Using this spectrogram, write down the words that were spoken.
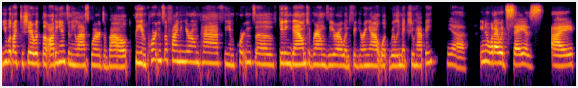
you would like to share with the audience? Any last words about the importance of finding your own path, the importance of getting down to ground zero and figuring out what really makes you happy? Yeah. You know, what I would say is I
